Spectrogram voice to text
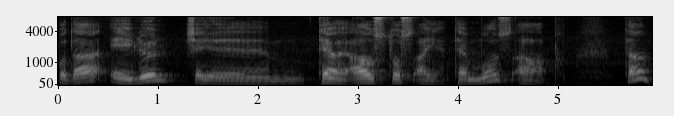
bu da Eylül şey e, Te- Ağustos ayı, Temmuz, Ab. Tamam?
